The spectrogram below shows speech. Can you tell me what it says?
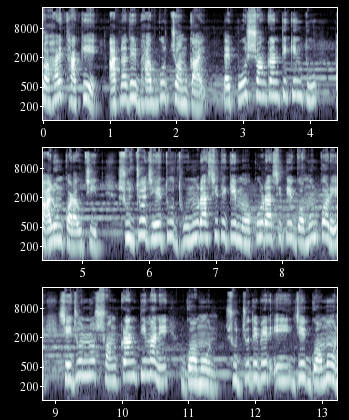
সহায় থাকে, আপনাদের ভাগ্য চমকায়। তাই পৌষ সংক্রান্তি কিন্তু পালন করা উচিত। সূর্য যেহেতু ধনু রাশি থেকে মকর রাশিতে গমন করে, সেজন্য সংক্রান্তি মানে গমন। সূর্যদেবের এই যে গমন,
